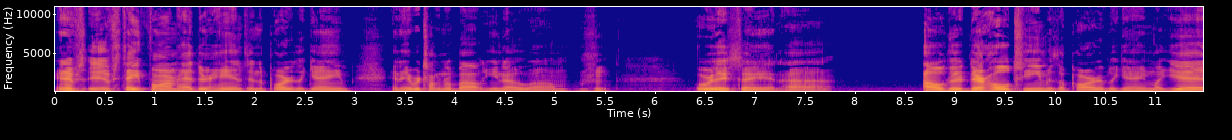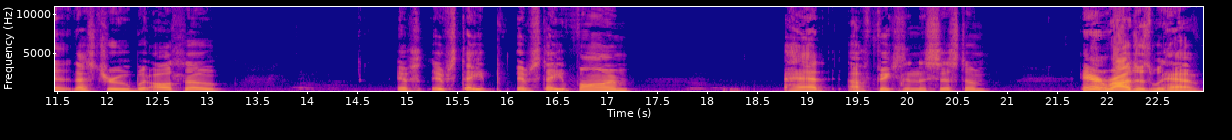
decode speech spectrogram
and if if State Farm had their hands in the part of the game, and they were talking about, you know, um, what were they saying? Uh, oh, their, their whole team is a part of the game. Like, yeah, that's true, but also, if if State if State Farm had a fix in the system, Aaron Rodgers would have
